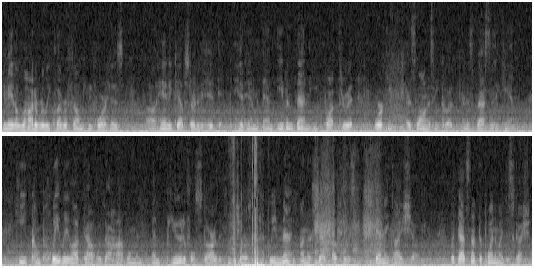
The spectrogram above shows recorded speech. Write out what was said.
He made a lot of really clever films before his uh, handicap started to hit hit him, and even then he fought through it, working as long as he could and as fast as he can. He completely lucked out with the hot woman and beautiful star that he chose, We met on the set of his Family Ties show. But that's not the point of my discussion.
